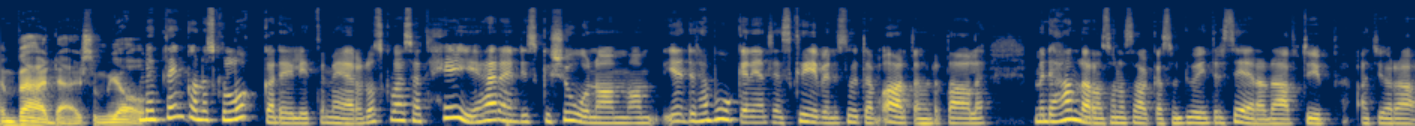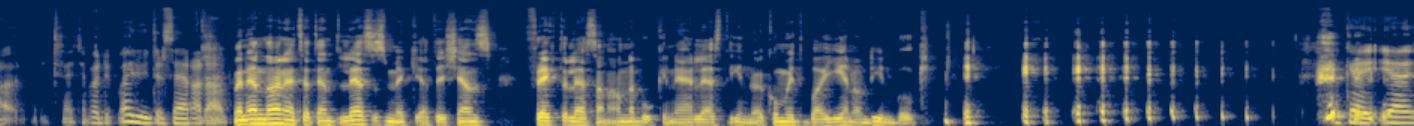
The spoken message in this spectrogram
en värld där som jag... Men tänk om de skulle locka dig lite mer och de skulle vara så att hej, här är en diskussion om, om den här boken är egentligen skriven i slutet av 1800-talet men det handlar om sådana saker som du är intresserad av, typ att göra, inte vet jag, vad, vad är du intresserad av? Men ändå anledningen till att jag inte läser så mycket är att det känns fräckt att läsa en annan bok än jag har läst in och jag kommer inte bara igenom din bok. Okej, ja,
